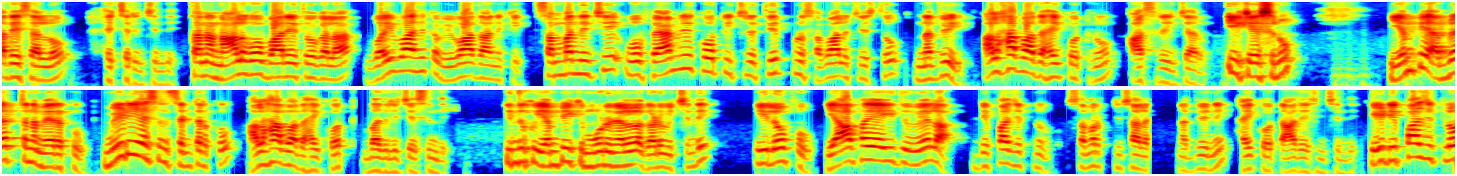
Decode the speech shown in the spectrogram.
ఆదేశాల్లో హెచ్చరించింది. తన నాలుగో భార్యతో గల వైవాహిక వివాదానికి సంబంధించి ఓ ఫ్యామిలీ కోర్టు ఇచ్చిన తీర్పును సవాలు చేస్తూ నద్వి అలహాబాద్ హైకోర్టును ఆశ్రయించారు. ఈ కేసును ఎంపీ అభ్యర్థన మేరకు మీడియేషన్ సెంటర్కు అలహాబాద్ హైకోర్టు బదిలీ చేసింది. ఇందుకు ఎంపీకి మూడు నెలల గడువు ఇచ్చింది. ఈలోపు యాభై ఐదు వేల డిపాజిట్ను సమర్పించాలని నద్విని హైకోర్టు ఆదేశించింది. ఈ డిపాజిట్లో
